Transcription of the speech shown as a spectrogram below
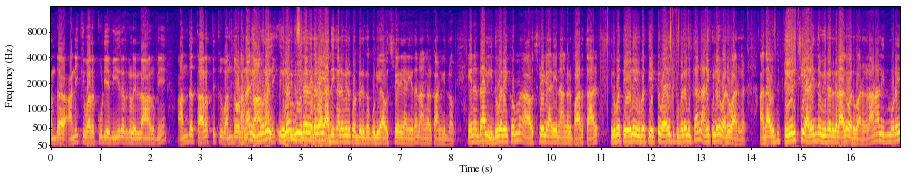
அந்த அணிக்கு வரக்கூடிய வீரர்கள் எல்லாருமே அந்த தரத்துக்கு வந்தோடனே ஆனால் தான் இம்முறை இளம் வீரர்களை. அதிக அளவில் கொண்டிருக்கக்கூடிய ஆஸ்திரேலிய அணியை தான் நாங்கள் காண்கின்றோம். ஏனென்றால் இதுவரைக்கும் ஆஸ்திரேலிய அணியை நாங்கள் பார்த்தால் இருபத்தி ஏழு இருபத்தி எட்டு வயதுக்கு பிறகுதான் அணிக்குள்ளே வருவார்கள். அதாவது தேர்ச்சி அடைந்த வீரர்களாக வருவார்கள். ஆனால் இம்முறை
